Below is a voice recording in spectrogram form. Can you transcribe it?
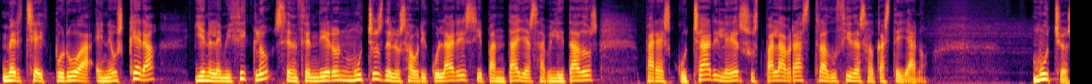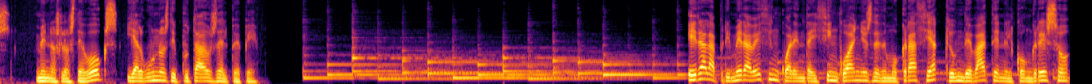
Merchez Purúa en euskera y en el hemiciclo se encendieron muchos de los auriculares y pantallas habilitados para escuchar y leer sus palabras traducidas al castellano. Muchos, menos los de Vox y algunos diputados del PP. Era la primera vez en 45 años de democracia que un debate en el Congreso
